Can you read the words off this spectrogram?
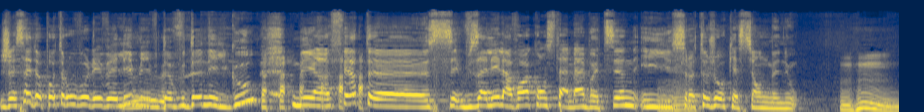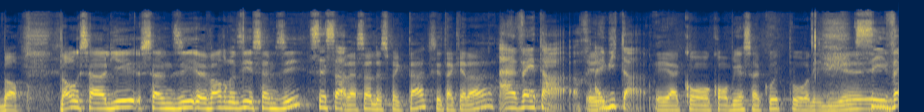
J'essaie de pas trop vous révéler, mais de vous donner le goût. Mais en fait, vous allez la voir constamment, Bottine, et il sera toujours question de Menou. Mhm, bon. Donc, ça a lieu samedi, euh, vendredi et samedi? C'est ça. À la salle de spectacle. C'est à quelle heure? À 20 h, à 8 h. Et à combien ça coûte pour les billets? C'est 20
